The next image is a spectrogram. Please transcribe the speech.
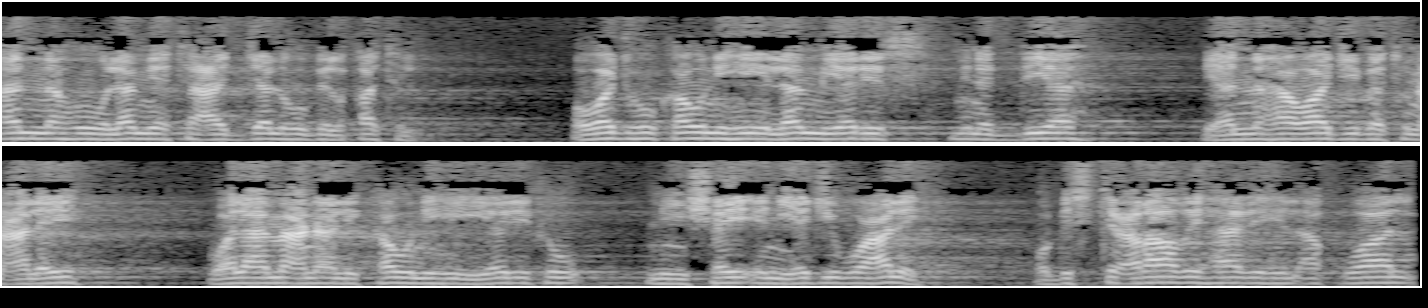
أنه لم يتعجله بالقتل. ووجه كونه لم يرث من الدية لأنها واجبة عليه ولا معنى لكونه يرث من شيء يجب عليه وباستعراض هذه الأقوال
